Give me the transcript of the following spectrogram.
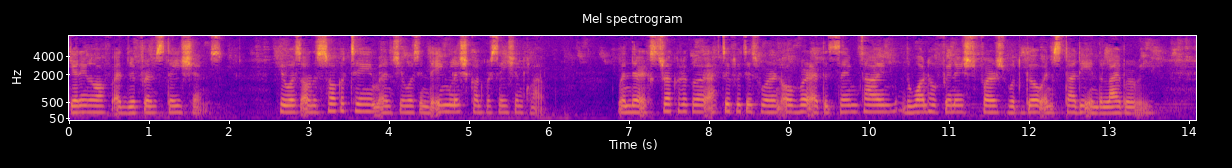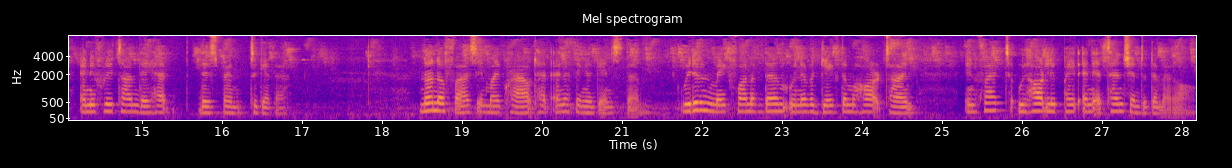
getting off at different stations. He was on the soccer team, and she was in the English conversation club. When their extracurricular activities weren't over at the same time, the one who finished first would go and study in the library. Any free time they had they spent together. None of us in my crowd had anything against them. We didn't make fun of them, we never gave them a hard time. In fact, we hardly paid any attention to them at all.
